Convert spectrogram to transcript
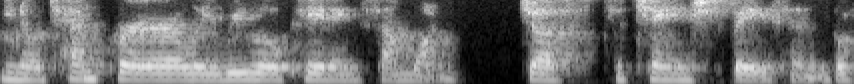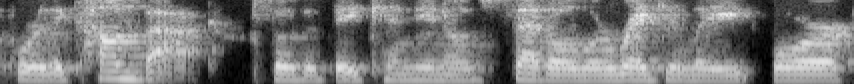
you know, temporarily relocating someone just to change space and before they come back so that they can you know settle or regulate or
